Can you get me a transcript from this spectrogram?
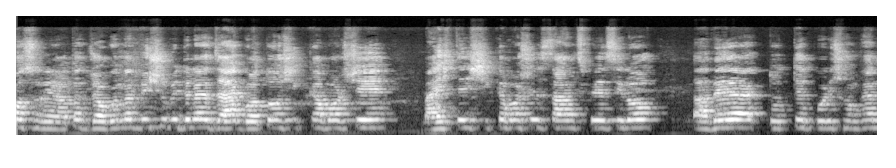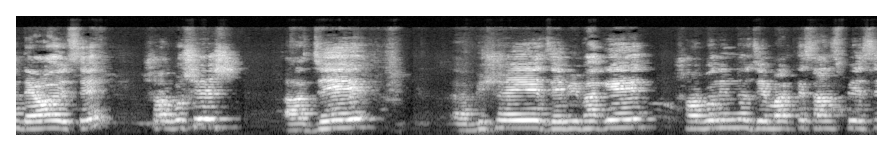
বছরে, অর্থাৎ জগন্নাথ বিশ্ববিদ্যালয়ে যা গত শিক্ষাবর্ষে, বাইশ তেইশ শিক্ষাবর্ষে চান্স পেয়েছিল, তাদের তথ্যের পরিসংখ্যান দেওয়া হয়েছে। সর্বশেষ যে বিষয়ে যে বিভাগে সর্বনিম্ন যে মার্কে চান্স পেয়েছে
